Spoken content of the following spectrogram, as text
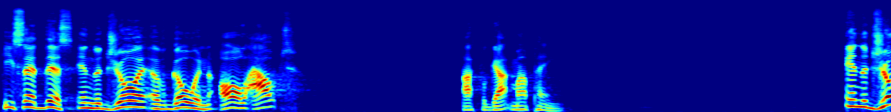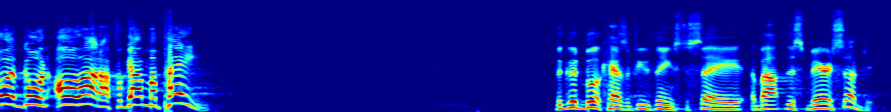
He said this In the joy of going all out, I forgot my pain. In the joy of going all out, I forgot my pain. The good book has a few things to say about this very subject.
